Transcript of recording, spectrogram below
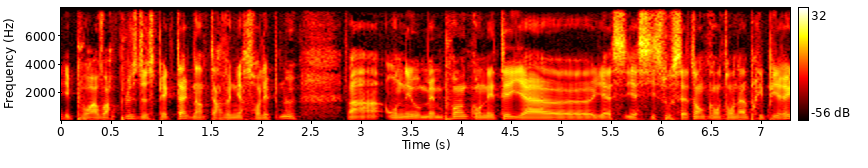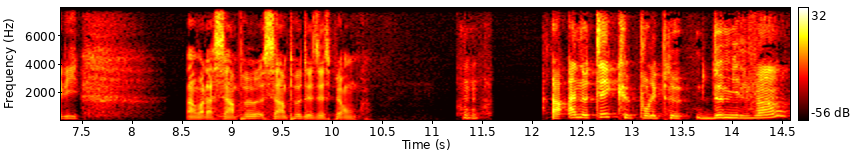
et pour avoir plus de spectacle d'intervenir sur les pneus. Enfin, on est au même point qu'on était il y a euh, il y a il y a 6 ou 7 ans quand on a pris Pirelli. Voilà, c'est un peu un peu désespérant quoi. Alors, à noter que pour les pneus 2020,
